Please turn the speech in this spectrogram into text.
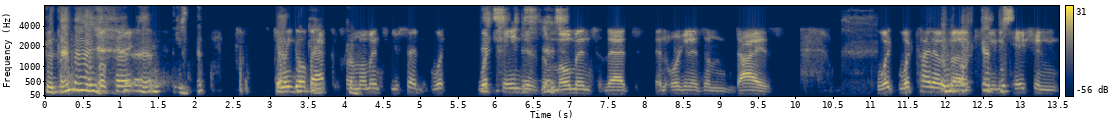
But then I. Okay. Um, can we go okay. back for a moment? You said what what yes, changes yes, the yes. moment that an organism dies? What what kind of uh, communication?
